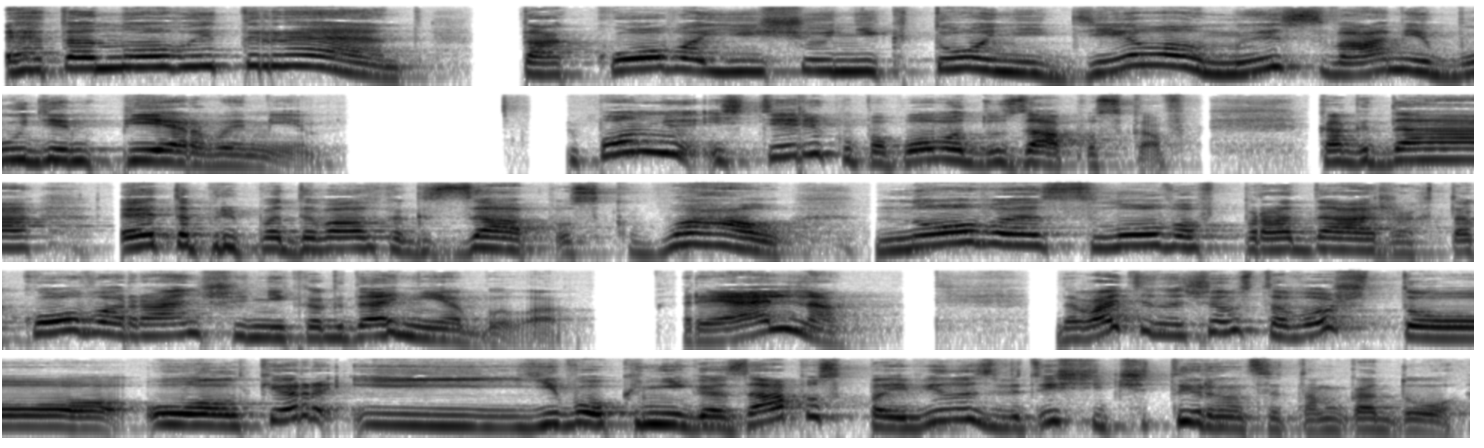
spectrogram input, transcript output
Это новый тренд! Такого еще никто не делал, мы с вами будем первыми!» Помню истерику по поводу запусков, когда это преподавал как запуск. Вау, новое слово в продажах, такого раньше никогда не было. Реально? Давайте начнем с того, что Уолкер и его книга «Запуск» появилась в 2014 году.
